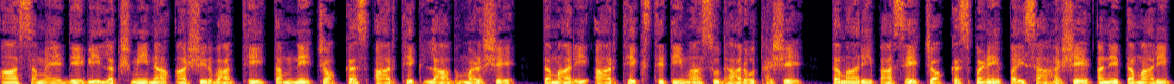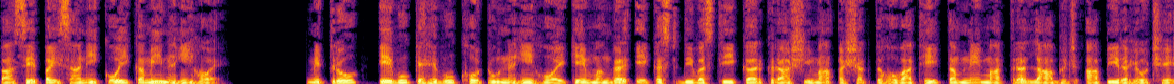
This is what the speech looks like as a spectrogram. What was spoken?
આ સમયે દેવી લક્ષ્મીના આશીર્વાદથી તમને ચોક્કસ આર્થિક લાભ મળશે, તમારી આર્થિક સ્થિતિમાં સુધારો થશે, તમારી પાસે ચોક્કસપણે પૈસા હશે અને તમારી પાસે પૈસાની કોઈ કમી નહીં હોય. મિત્રો, એવું કહેવું ખોટું નહીં હોય કે મંગળ એકસ્ટ દિવસથી કર્ક રાશિમાં અશક્ત હોવાથી તમને માત્ર લાભ જ આપી રહ્યો છે.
